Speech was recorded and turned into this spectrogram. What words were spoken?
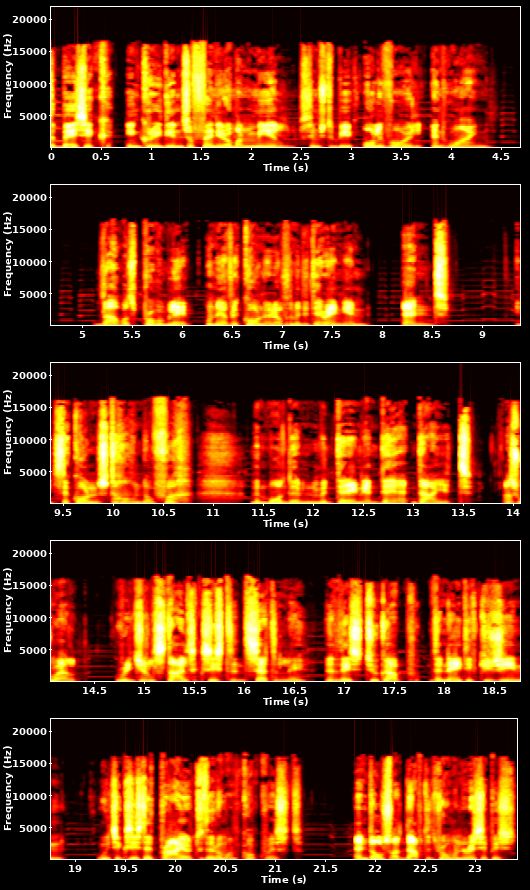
The basic ingredients of any Roman meal seems to be olive oil and wine. That was probably on every corner of the Mediterranean, and it's the cornerstone of uh, the modern Mediterranean di- diet as well. Regional styles existed, certainly, and this took up the native cuisine which existed prior to the Roman conquest, and also adapted Roman recipes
